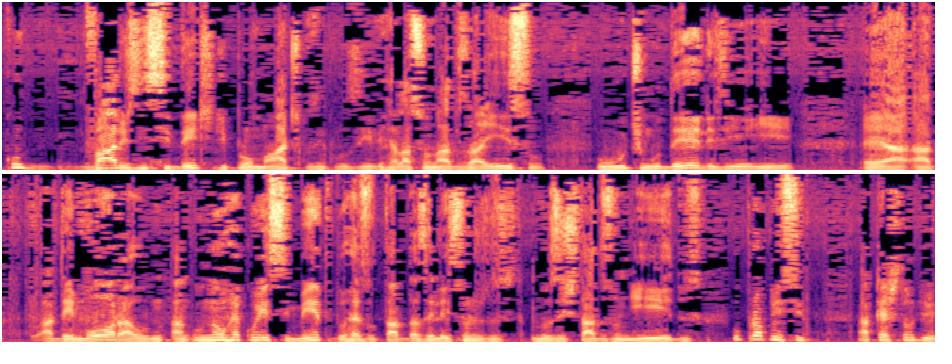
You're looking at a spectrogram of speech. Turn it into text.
com vários incidentes diplomáticos, inclusive, relacionados a isso. O último deles e, e é, a, a, demora, o, a, o, não reconhecimento do resultado das eleições dos, nos Estados Unidos, o próprio a questão de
